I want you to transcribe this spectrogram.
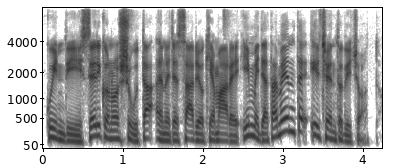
Quindi, se riconosciuta, è necessario chiamare immediatamente il 118.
